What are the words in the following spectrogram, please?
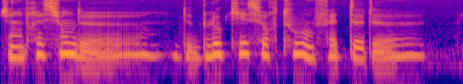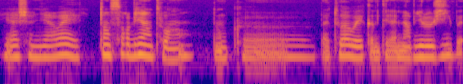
J'ai l'impression de, de bloquer surtout, en fait. De, de- Et là, je vais me dire, ouais, t'en sors bien, toi. hein. Donc, euh, bah toi, ouais, comme t'es la mère biologique, bah,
